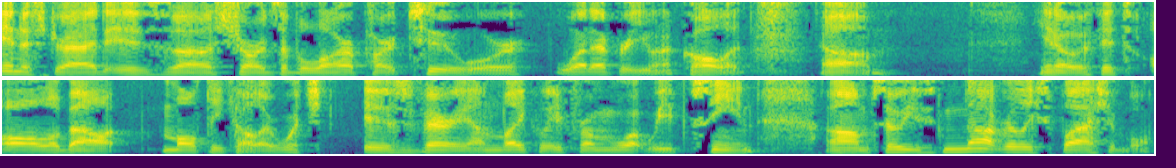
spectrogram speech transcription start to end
Innistrad is uh, Shards of Alara Part Two or whatever you want to call it. Um, you know, if it's all about multicolor, which is very unlikely from what we've seen. Um, so he's not really splashable,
